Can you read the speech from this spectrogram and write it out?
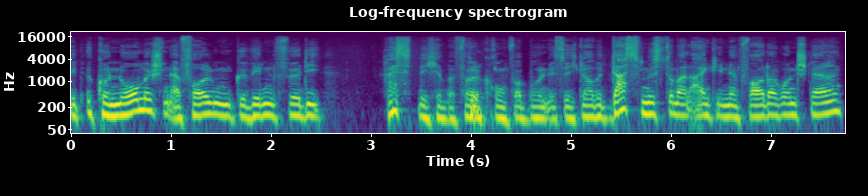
mit ökonomischen Erfolgen gewinnen für die restliche Bevölkerung verbunden ist. Ich glaube, das müsste man eigentlich in den Vordergrund stellen.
